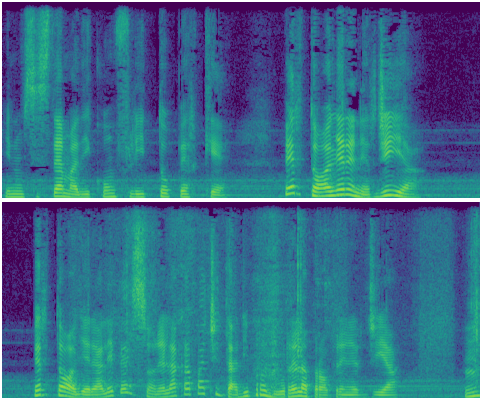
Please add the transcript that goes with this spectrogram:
in un sistema di conflitto perché? Per togliere energia, per togliere alle persone la capacità di produrre la propria energia. Mm?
